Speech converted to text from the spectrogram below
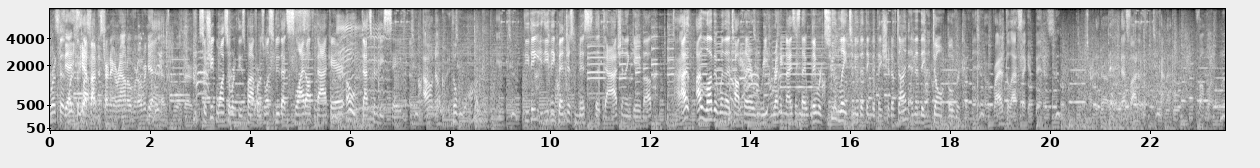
That's Work the- yeah, work the yes, I'm just turning around over and over again. Yeah. That's cool. Very. So Sheik wants to work these platforms, wants to do that slide off back air. Oh, that's going to be safe. Oh no. The walk? Do you think do you think Ben just missed the dash and then gave up? I- I, I love it when the top player re recognizes that they were too late to do the thing that they should have done, and then they don't overcommit. Right at the last second, Ben has turned it up. That's why it's kind of fumbling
